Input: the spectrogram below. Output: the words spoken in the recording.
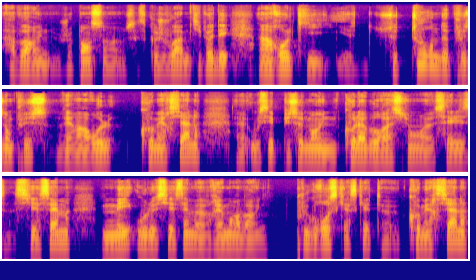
avoir une, je pense, hein, ce que je vois un petit peu, des, un rôle qui se tourne de plus en plus vers un rôle commercial euh, où c'est plus seulement une collaboration euh, sales CSM, mais où le CSM va vraiment avoir une plus grosse casquette euh, commerciale.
